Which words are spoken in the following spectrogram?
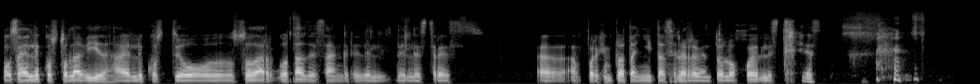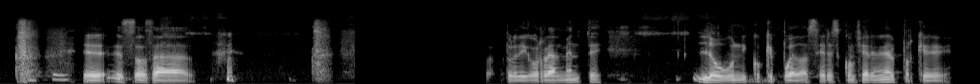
pues a él le costó la vida, a él le costó sudar gotas de sangre del, del estrés. Por ejemplo, a Tañita se le reventó el ojo del estrés. Eh, es, o sea, pero digo, realmente lo único que puedo hacer es confiar en él porque,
